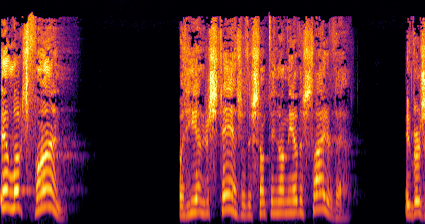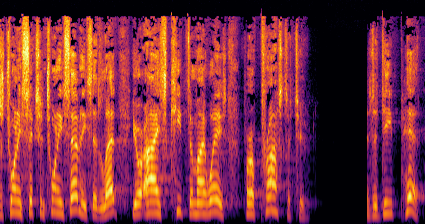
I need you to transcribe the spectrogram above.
It looks fun. But he understands that there's something on the other side of that. In verses 26 and 27, he said, Let your eyes keep to my ways, for a prostitute is a deep pit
